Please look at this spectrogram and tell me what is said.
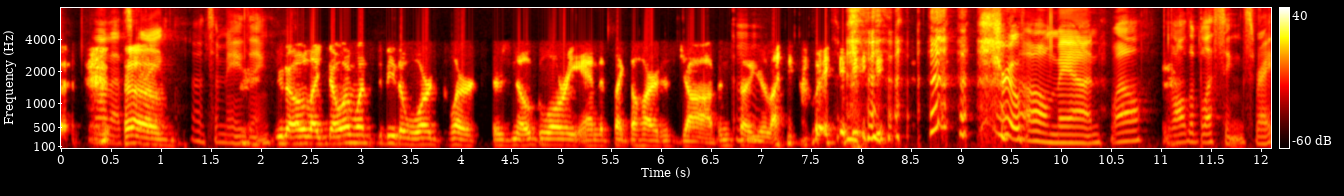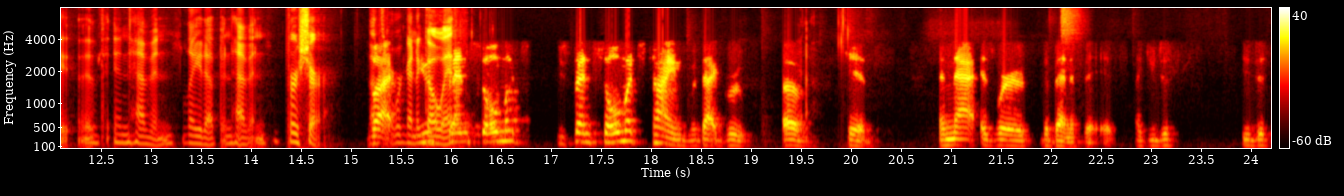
Oh, that's um, That's amazing. You know, like no one wants to be the ward clerk. There's no glory, and it's like the hardest job. And so oh. you're like, wait. True. Oh man. Well, all the blessings, right, in heaven, laid up in heaven, for sure. That's but we're going to go spend with. So much. You spend so much time with that group of kids, and that is where the benefit is. Like you just, you just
